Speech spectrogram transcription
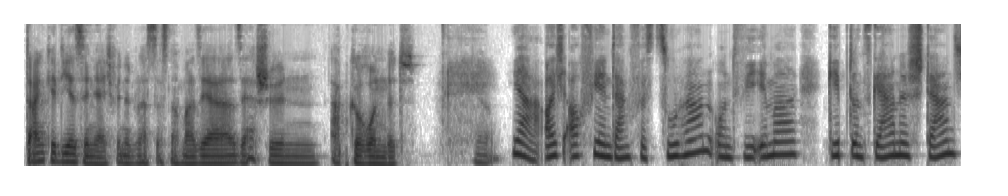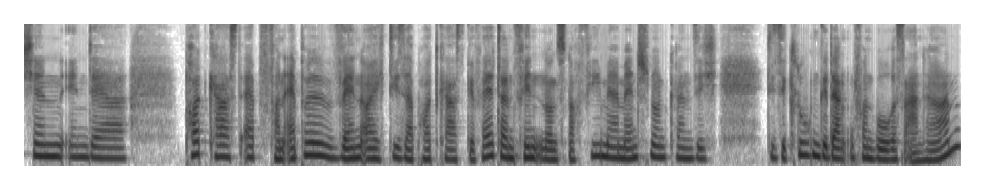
Danke dir, Sinja. Ich finde, du hast das nochmal sehr, sehr schön abgerundet. Ja. ja, euch auch vielen Dank fürs Zuhören und wie immer gebt uns gerne Sternchen in der Podcast-App von Apple. Wenn euch dieser Podcast gefällt, dann finden uns noch viel mehr Menschen und können sich diese klugen Gedanken von Boris anhören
